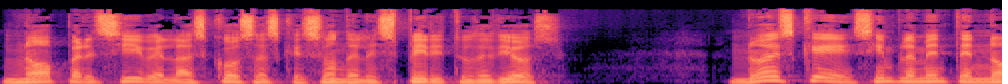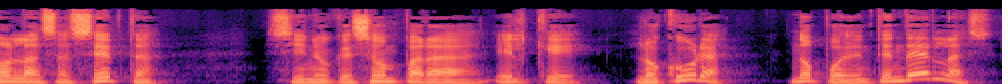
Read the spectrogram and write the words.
no percibe las cosas que son del Espíritu de Dios. No es que simplemente no las acepta, sino que son para el que locura. No puede entenderlas.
